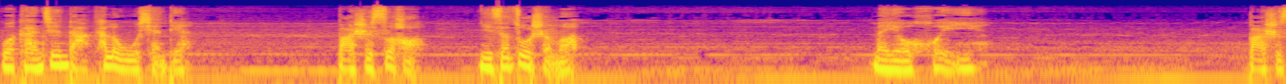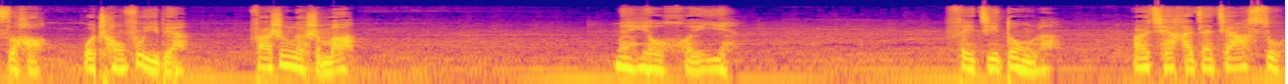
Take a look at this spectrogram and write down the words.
我赶紧打开了无线电。八十四号，你在做什么？没有回应。八十四号，我重复一遍，发生了什么？没有回应。飞机动了。而且还在加速。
